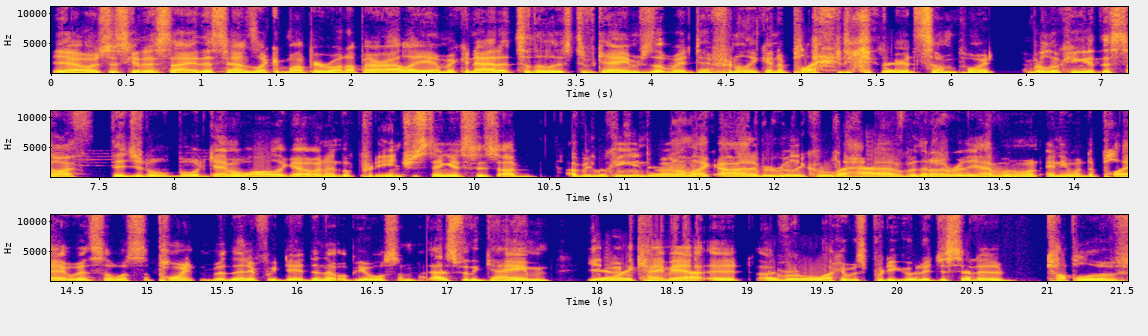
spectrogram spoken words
Yeah, I was just going to say, this sounds like it might be right up our alley and we can add it to the list of games that we're definitely going to play together at some point. I remember looking at the Scythe digital board game a while ago and it looked pretty interesting. It's just, I've, I've been looking into it and I'm like, oh, it'd be really cool to have, but then I don't really have anyone, anyone to play it with. So what's the point? But then if we did, then that would be awesome. As for the game, yeah, when it came out, it overall, like it was pretty good. It just had a couple of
